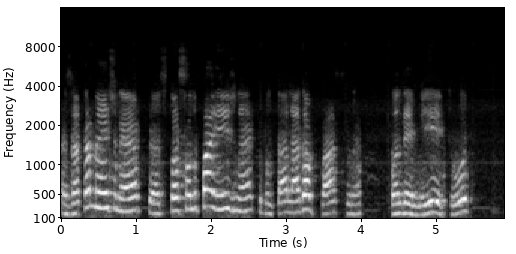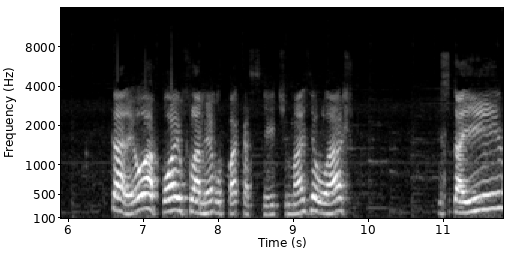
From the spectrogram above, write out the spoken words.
Exatamente, né? É a situação do país, né? Que não tá nada fácil, né? Pandemia e tudo. Cara, eu apoio o Flamengo pra cacete, mas eu acho isso daí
